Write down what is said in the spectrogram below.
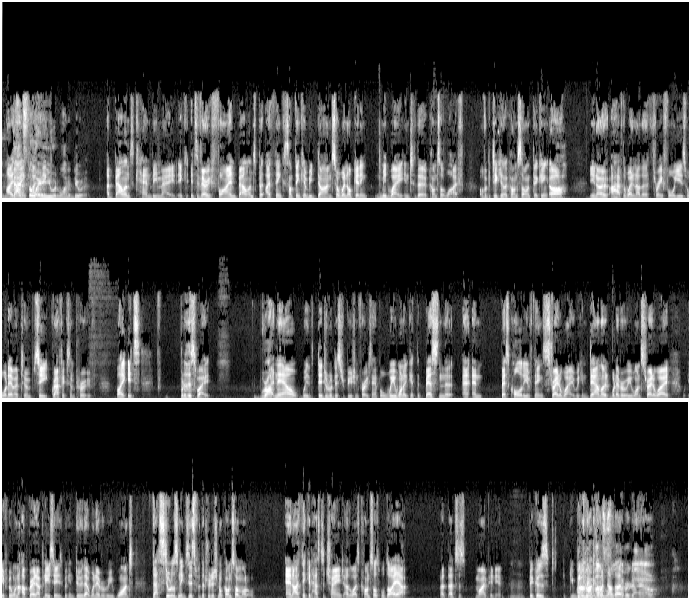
I That's think- the I way think you would want to do it. A balance can be made. It, it's a very fine balance, but I think something can be done so we're not getting midway into the console life of a particular console and thinking, oh, you know, I have to wait another three, four years or whatever to see graphics improve. Like it's put it this way. Right now, with digital distribution, for example, we want to get the best in the and, and best quality of things straight away. We can download whatever we want straight away. If we want to upgrade our PCs, we can do that whenever we want. That still doesn't exist with the traditional console model, and I think it has to change. Otherwise, consoles will die out. But that's just my opinion, mm-hmm. because we I don't can't think go another will ever die out.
